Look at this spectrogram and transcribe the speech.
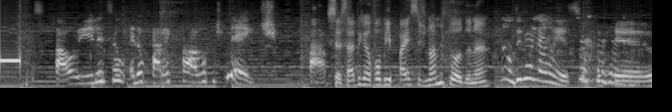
tal, e ele era o cara que falava com os clientes. Tá. Você sabe que eu vou bipar esses nomes todos, né? Não, não tem problema porque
